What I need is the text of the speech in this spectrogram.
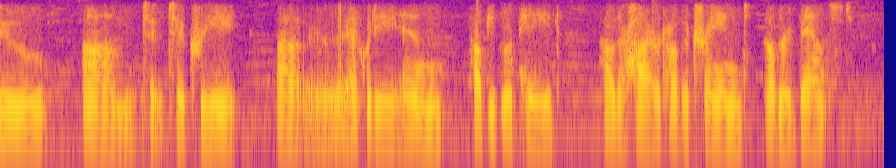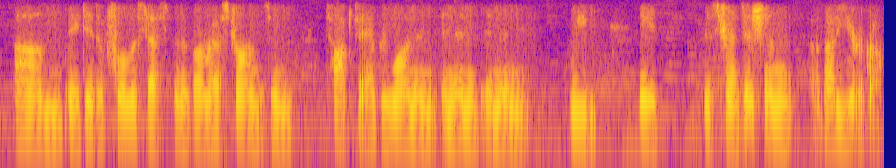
to um, to to create uh, equity in how people are paid, how they're hired, how they're trained, how they're advanced. Um, they did a full assessment of our restaurants and talked to everyone, and, and then and then we made this transition about a year ago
